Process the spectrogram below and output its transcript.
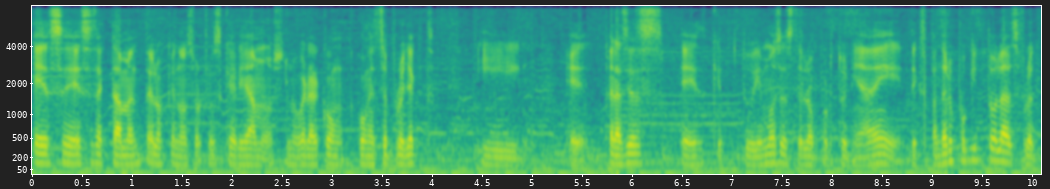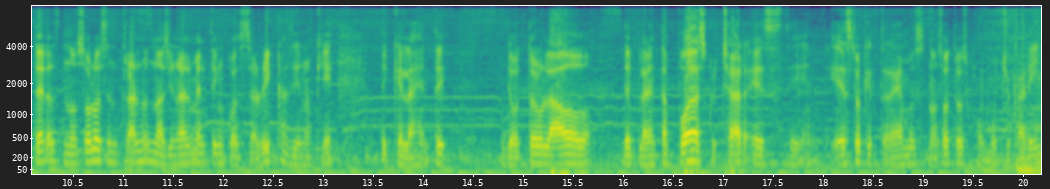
Ese es exactamente lo que nosotros queríamos lograr con, con este proyecto. Y eh, gracias eh, que tuvimos este, la oportunidad de, expandir un poquito las fronteras, no solo centrarnos nacionalmente en Costa Rica, sino que de que la gente de otro lado del planeta pueda escuchar este, esto que traemos nosotros con mucho cariño.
